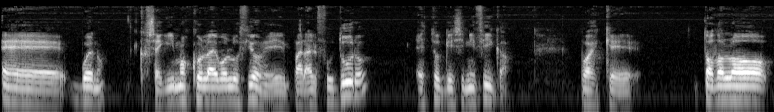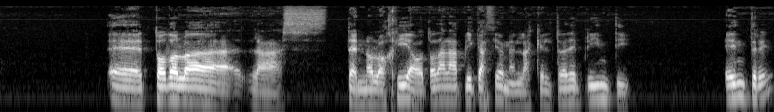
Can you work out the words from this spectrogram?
Eh, bueno, seguimos con la evolución y para el futuro. ¿Esto qué significa? Pues que todos los eh, todas las tecnologías o todas las aplicaciones en las que el 3D printing entre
